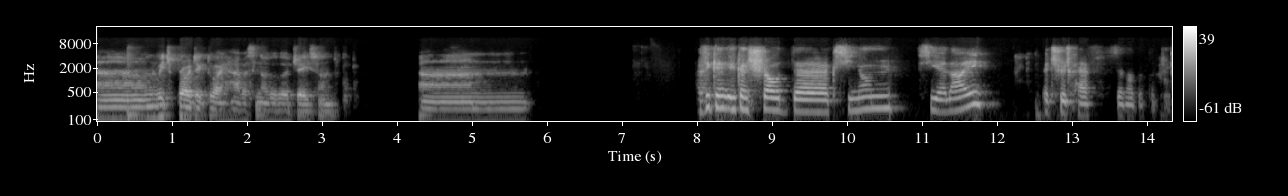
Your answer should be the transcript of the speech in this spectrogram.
On which project do I have a zenodo.json? Um, I think you can- show the Xenon CLI. It should have Zenodo.json.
